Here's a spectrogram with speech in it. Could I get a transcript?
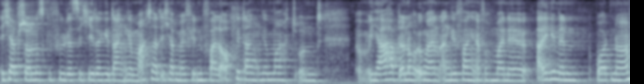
ich habe schon das Gefühl, dass sich jeder Gedanken gemacht hat. Ich habe mir auf jeden Fall auch Gedanken gemacht und ja, habe dann auch irgendwann angefangen, einfach meine eigenen Ordner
